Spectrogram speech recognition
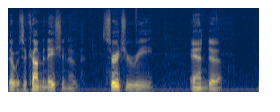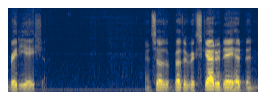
that was a combination of surgery and uh, radiation. And so Brother Rick Scatterday had been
